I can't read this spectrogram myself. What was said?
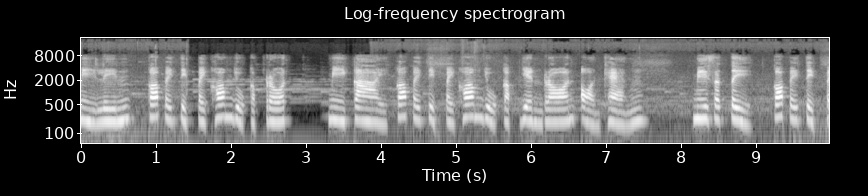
มีลิ้นก็ไปติดไปคล้องอยู่กับรส มีกายก็ไปติดไปคล้องอยู่กับเย็นร้อนอ่อนแข็ง มีสติก็ไปติดไป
